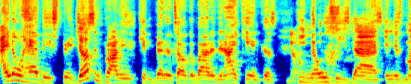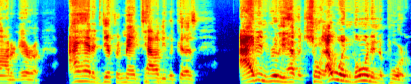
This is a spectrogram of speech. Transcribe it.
I don't have the experience. Justin probably can better talk about it than I can because No. he knows these guys in this modern era. I had a different mentality because I didn't really have a choice. I wasn't going in the portal.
